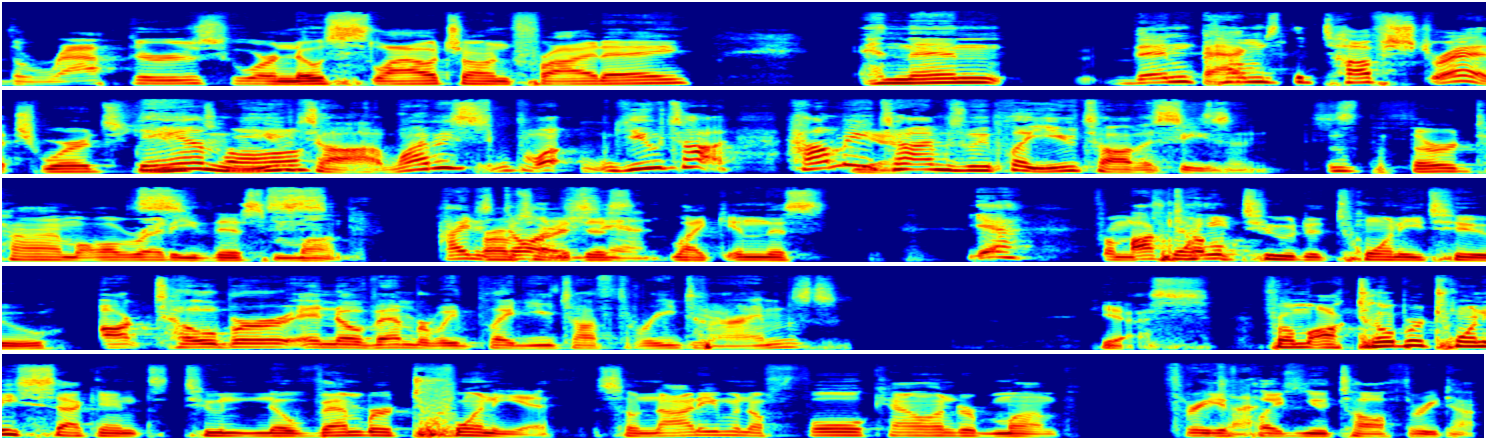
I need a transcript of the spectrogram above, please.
the Raptors, who are no slouch on Friday, and then then Back. comes the tough stretch where it's damn Utah. Utah. Why was Utah? How many yeah. times we play Utah this season? This is the third time already this month. I just or, don't sorry, understand. This, like in this, yeah, from October, 22 to 22. October and November, we played Utah three times. Yes. From October 22nd to November 20th. So not even a full calendar month. Three we played Utah three times.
